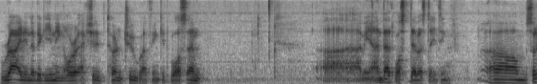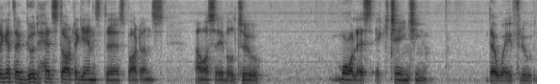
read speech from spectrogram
right in the beginning, or actually turn two, I think it was, and uh, I mean, and that was devastating. Um, so they get a good head start against the Spartans. I was able to more or less exchanging their way through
